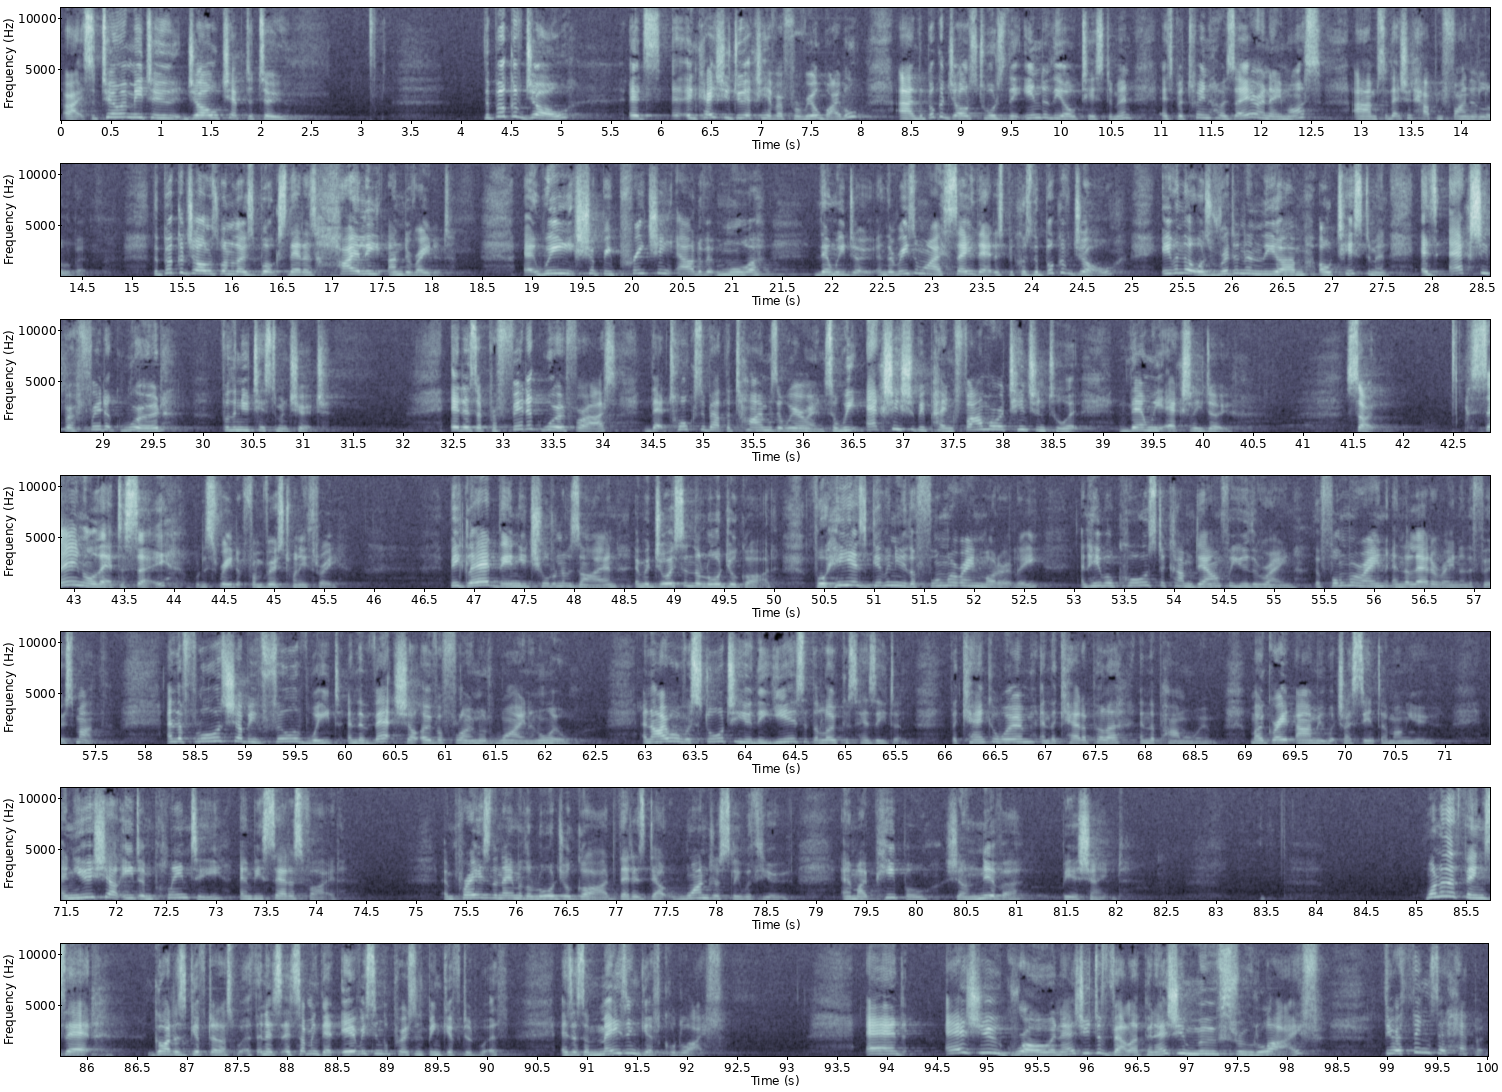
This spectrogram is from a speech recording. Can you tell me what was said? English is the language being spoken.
All right, so turn with me to Joel chapter 2. The book of Joel, it's in case you do actually have a for real Bible, uh, the book of Joel is towards the end of the Old Testament. It's between Hosea and Amos, um, so that should help you find it a little bit. The book of Joel is one of those books that is highly underrated. Uh, we should be preaching out of it more than we do. And the reason why I say that is because the book of Joel, even though it was written in the um, Old Testament, is actually a prophetic word for the New Testament church. It is a prophetic word for us that talks about the times that we're in. So we actually should be paying far more attention to it than we actually do. So, saying all that to say, let's read it from verse 23. Be glad then, you children of Zion, and rejoice in the Lord your God, for he has given you the former rain moderately, and he will cause to come down for you the rain, the former rain and the latter rain in the first month. And the floors shall be full of wheat, and the vats shall overflow with wine and oil. And I will restore to you the years that the locust has eaten, the cankerworm and the caterpillar and the palmerworm, my great army which I sent among you. And you shall eat in plenty and be satisfied and praise the name of the Lord your God that has dealt wondrously with you, and my people shall never be ashamed. One of the things that God has gifted us with, and it's, it's something that every single person has been gifted with, is this amazing gift called life. And as you grow and as you develop and as you move through life, there are things that happen.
